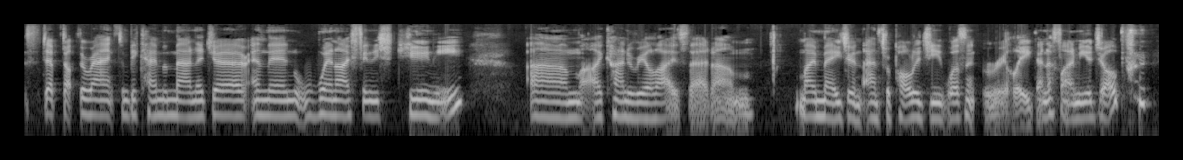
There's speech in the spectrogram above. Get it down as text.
stepped up the ranks and became a manager. And then when I finished uni, um, I kind of realized that um, my major in anthropology wasn't really going to find me a job.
